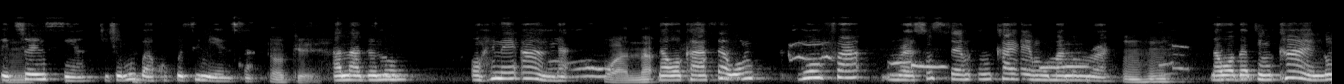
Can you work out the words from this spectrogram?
etire nsia kyekyɛmu baako kɔsi mmiɛnsa anadwo no ɔhene anda na wɔkaa sɛ wɔn wɔmfa mmerɛsosɛm nkae nwoma no mmra na wɔbɛkenkan no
